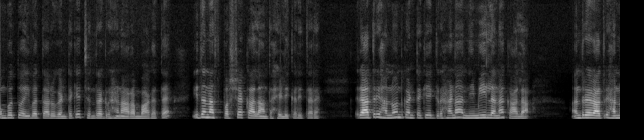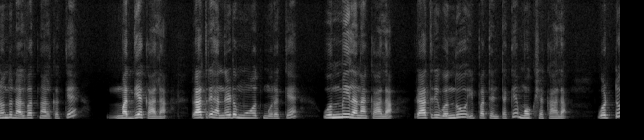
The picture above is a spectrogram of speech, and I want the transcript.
ಒಂಬತ್ತು ಐವತ್ತಾರು ಗಂಟೆಗೆ ಚಂದ್ರಗ್ರಹಣ ಆರಂಭ ಆಗುತ್ತೆ. ಇದನ್ನು ಸ್ಪರ್ಶಕಾಲ ಅಂತ ಹೇಳಿ ಕರೀತಾರೆ. ರಾತ್ರಿ ಹನ್ನೊಂದು ಗಂಟೆಗೆ ಗ್ರಹಣ ನಿಮೀಲನ ಕಾಲ. ಅಂದರೆ ರಾತ್ರಿ ಹನ್ನೊಂದು ನಲವತ್ನಾಲ್ಕಕ್ಕೆ ಮಧ್ಯಕಾಲ. ರಾತ್ರಿ ಹನ್ನೆರಡು ಮೂವತ್ತ್ಮೂರಕ್ಕೆ ಉನ್ಮೀಲನ ಕಾಲ. ರಾತ್ರಿ ಒಂದು ಇಪ್ಪತ್ತೆಂಟಕ್ಕೆ ಮೋಕ್ಷಕಾಲ. ಒಟ್ಟು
